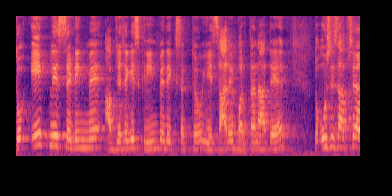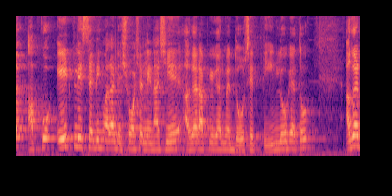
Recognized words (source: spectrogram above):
तो एक प्लेस सेटिंग में आप जैसे कि स्क्रीन पे देख सकते हो, ये सारे बर्तन आते हैं। तो उस हिसाब से आपको एट प्लेस सेटिंग वाला डिश वॉशर लेना चाहिए। अगर आपके घर में दो से तीन लोग हैं तो। अगर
